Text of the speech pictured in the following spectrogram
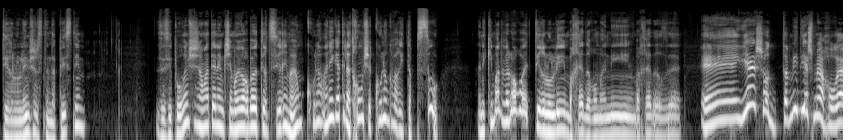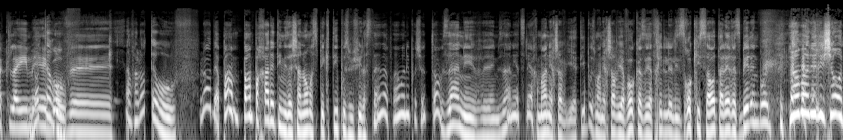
טרלולים של סטנדאפיסטים, זה סיפורים ששמעתי עליהם כשהם היו הרבה יותר צעירים. היום כולם, אני הגעתי לתחום שכולם כבר התאפסו. אני כמעט ולא רואה טרלולים בחדר אומנים, בחדר זה. אה, יש עוד, תמיד יש מאחורי הקלעים לא אגו. ו... כן, אבל לא טירוף. לא יודע, פעם, פעם פחדתי מזה שאני לא מספיק טיפוס בשביל הסטנדאפ, היום אני פשוט, טוב, זה אני, ועם זה אני אצליח. מה, אני עכשיו אהיה טיפוס? מה, אני עכשיו יבוא כזה, יתחיל לזרוק כיסאות על ארז בירנבוים? למה אני ראשון?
